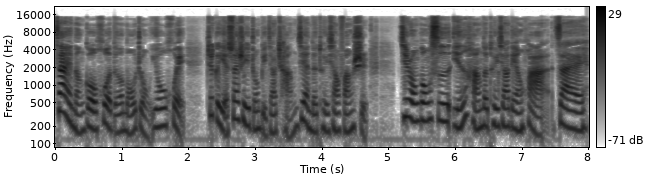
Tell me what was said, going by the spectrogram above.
再能够获得某种优惠。这个也算是一种比较常见的推销方式。金融公司、银行的推销电话在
